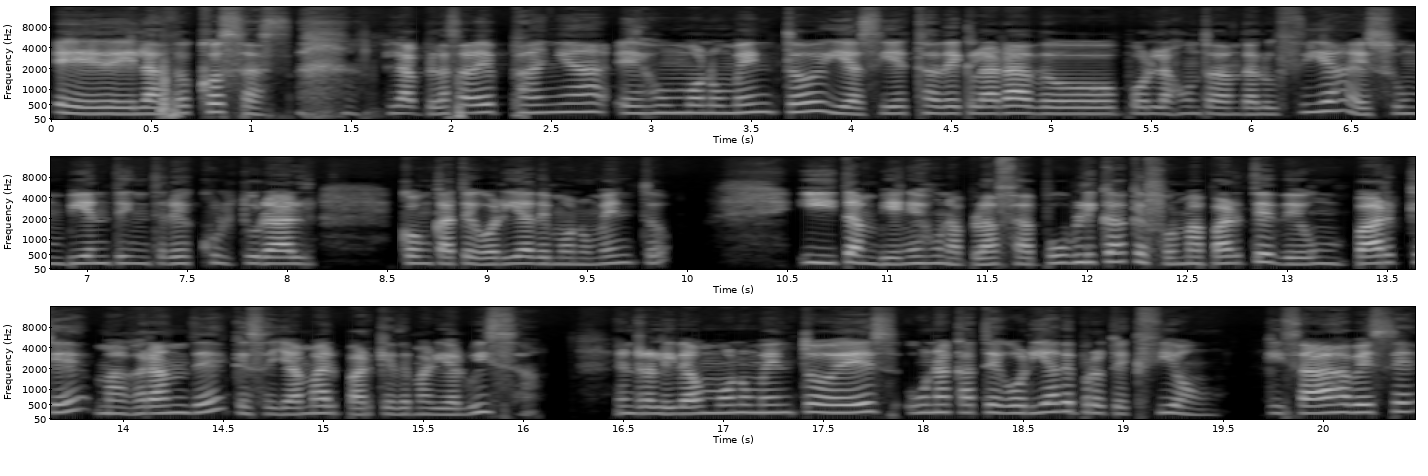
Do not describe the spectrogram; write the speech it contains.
Eh, las dos cosas. La Plaza de España es un monumento y así está declarado por la Junta de Andalucía. Es un bien de interés cultural con categoría de monumento. Y también es una plaza pública que forma parte de un parque más grande que se llama el Parque de María Luisa. En realidad un monumento es una categoría de protección. Quizás a veces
